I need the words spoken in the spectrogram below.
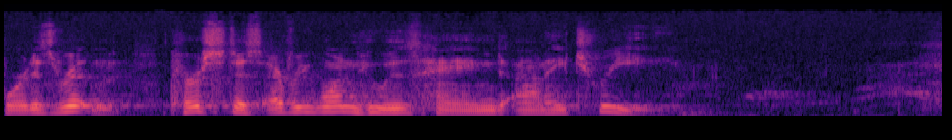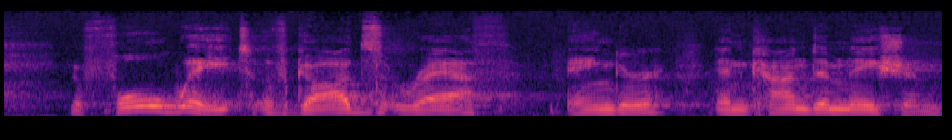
For it is written, Cursed is everyone who is hanged on a tree. The full weight of God's wrath, anger, and condemnation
